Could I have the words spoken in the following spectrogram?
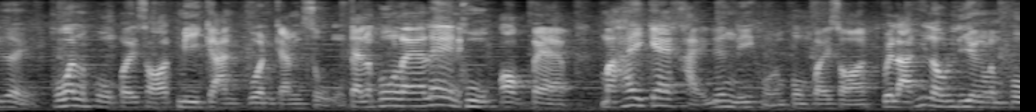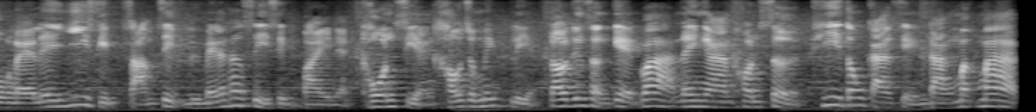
เรื่อยๆ เพราะว่าลำโพงพอยซอสมีการกวนกันสูง แต่ลำโพงไลอาเล่ถูกออกแบบมาให้แก้ไขเรื่องนี้ของลำโพงไฟซอนเวลาที่เราเรียงลำโพงไลอาเล่ 20 30 หรือแม้กระทั่ง 40ใบเนี่ยโทนเสียงเขาจะไม่เปลี่ยน เราจึงสังเกตว่าในงานคอนเสิร์ตที่ต้องการเสียงดังมาก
